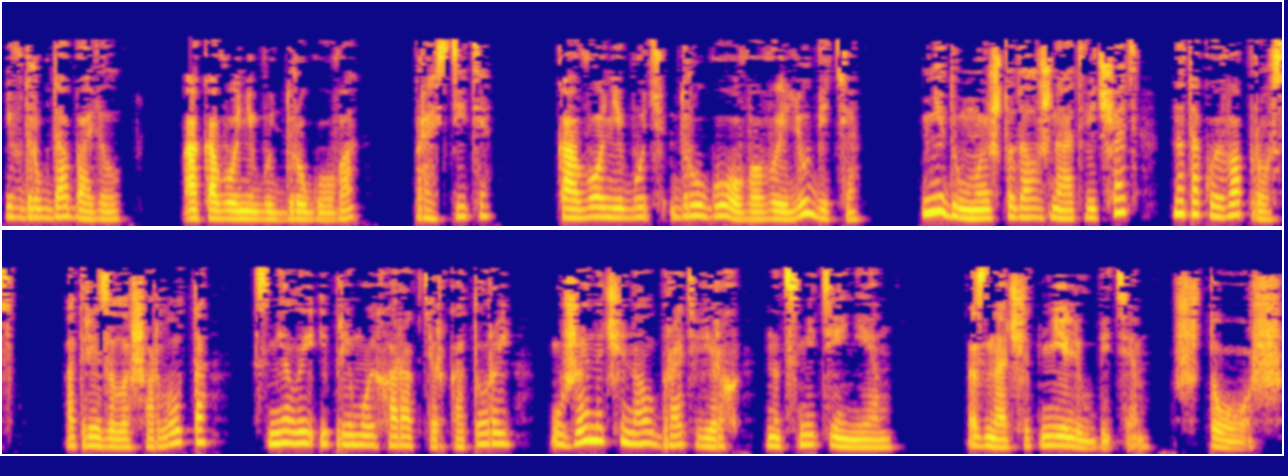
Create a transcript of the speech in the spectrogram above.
и вдруг добавил. «А кого-нибудь другого?» «Простите?» «Кого-нибудь другого вы любите?» «Не думаю, что должна отвечать на такой вопрос», — отрезала Шарлотта, смелый и прямой характер которой уже начинал брать верх над смятением. «Значит, не любите. Что ж...»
